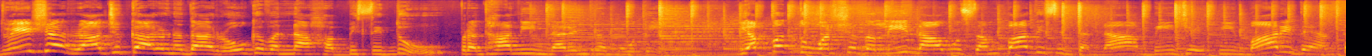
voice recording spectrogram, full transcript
ದ್ವೇಷ ರಾಜಕಾರಣದ ರೋಗವನ್ನ ಹಬ್ಬಿಸಿದ್ದು ಪ್ರಧಾನಿ ನರೇಂದ್ರ ಮೋದಿ. ಎಪ್ಪತ್ತು ವರ್ಷದಲ್ಲಿ ನಾವು ಸಂಪಾದಿಸಿದ್ದನ್ನ ಬಿಜೆಪಿ ಮಾರಿದೆ ಅಂತ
